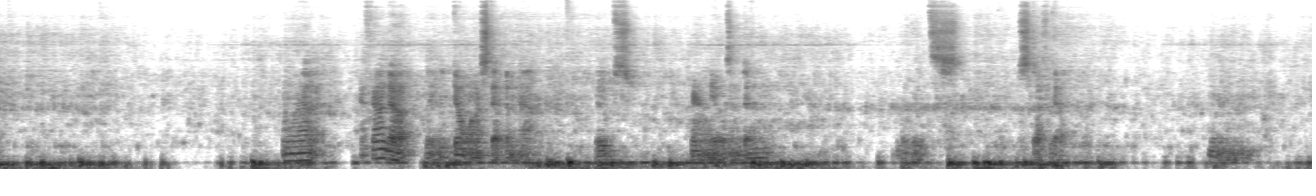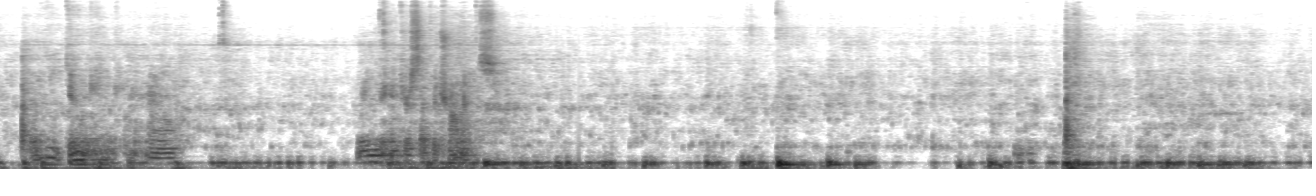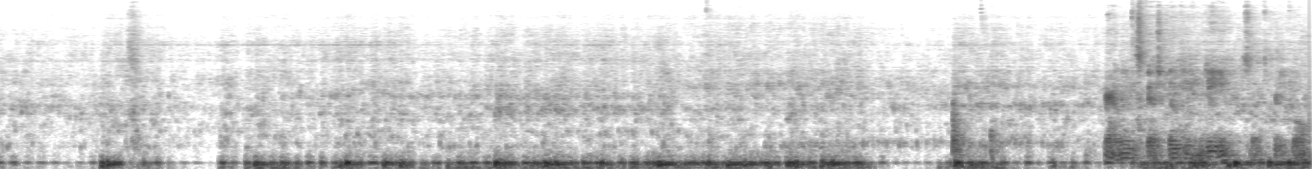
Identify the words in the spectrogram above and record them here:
Uh, I found out that you don't want to step in that. Oops. Apparently it wasn't done. Maybe it's stuff yet. Hmm. What are we doing right now? We need to enter psychotronics. Guys play D&D, so that's pretty cool.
